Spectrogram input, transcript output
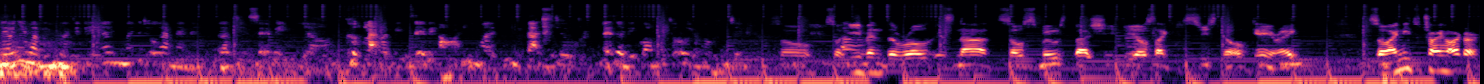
nếu như mà bình thường chị đi đến mấy cái chỗ gần này này là chị sẽ bị uh, cực lại và bị ói nhưng mà hiện tại thì chưa nãy giờ đi qua mấy chỗ bình thường không chị So so Um, even the road is not so smooth, but she feels like she's still okay, right? So I need to try harder.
